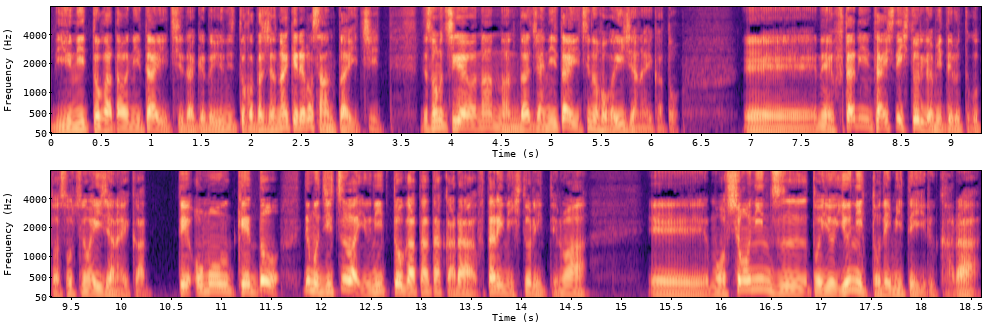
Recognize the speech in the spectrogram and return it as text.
で、ユニット型は2対1だけど、ユニット型じゃなければ3対1。で、その違いは何なんだ？じゃあ2対1の方がいいじゃないかと。えー、ね、2人に対して1人が見てるってことはそっちの方がいいじゃないかって思うけど、でも実はユニット型だから、二人に一人っていうのは、えー、もう少人数というユニットで見ているから、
